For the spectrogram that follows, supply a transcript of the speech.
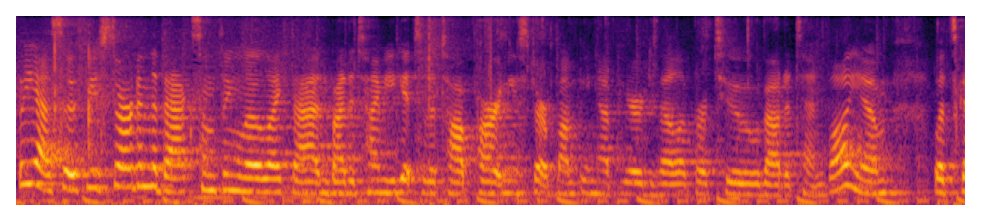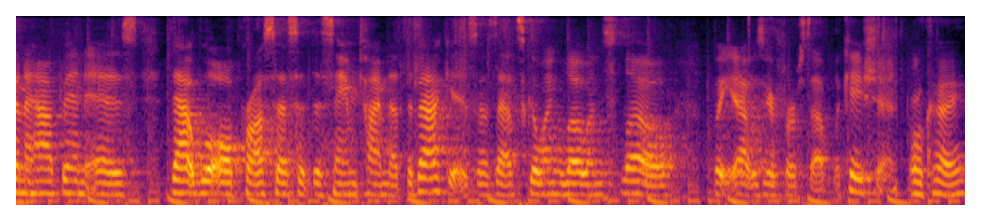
but yeah, so if you start in the back something low like that, and by the time you get to the top part and you start bumping up your developer to about a 10 volume, what's gonna happen is that will all process at the same time that the back is, as that's going low and slow, but yeah, that was your first application. Okay.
